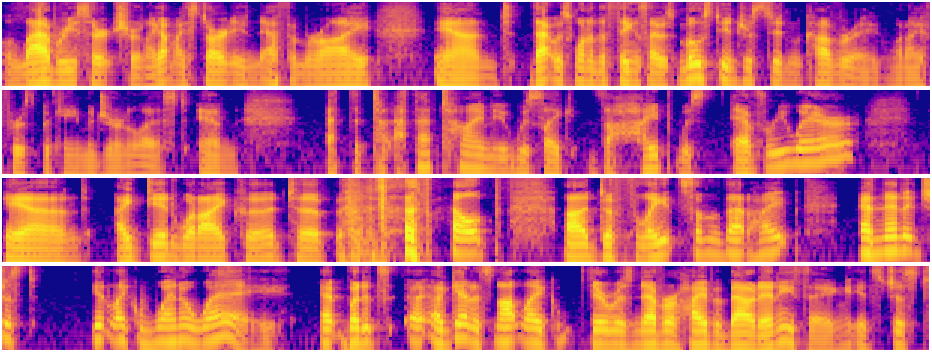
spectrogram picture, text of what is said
a, lab researcher, and I got my start in fMRI, and that was one of the things I was most interested in covering when I first became a journalist. And at the t- at that time, it was like the hype was everywhere, and I did what I could to, to help uh, deflate some of that hype, and then it just it like went away. But it's again, it's not like there was never hype about anything. It's just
